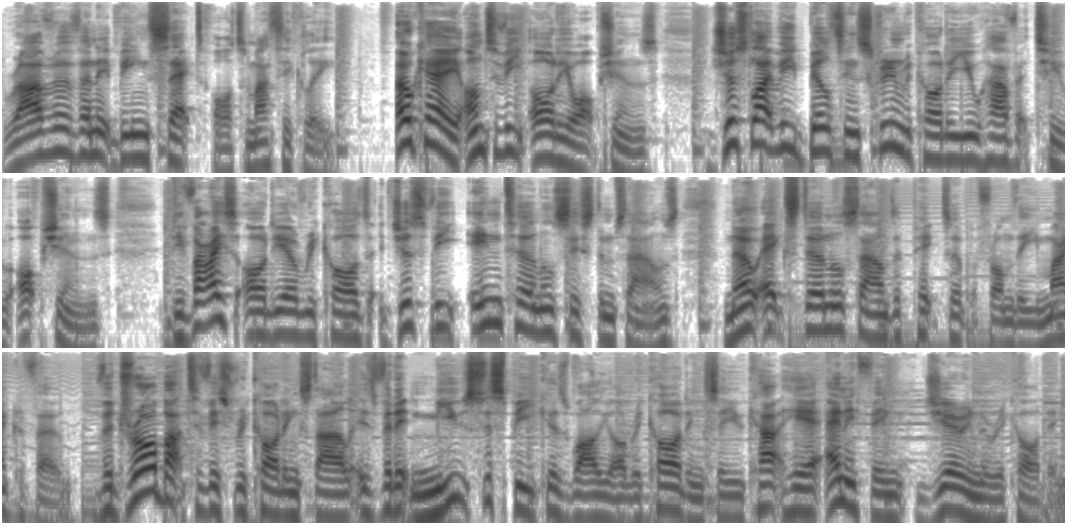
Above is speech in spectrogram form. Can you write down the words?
rather than it being set automatically. Okay, onto the audio options. Just like the built-in screen recorder, you have two options. Device audio records just the internal system sounds, no external sounds are picked up from the microphone. The drawback to this recording style is that it mutes the speakers while you're recording, so you can't hear anything during the recording.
